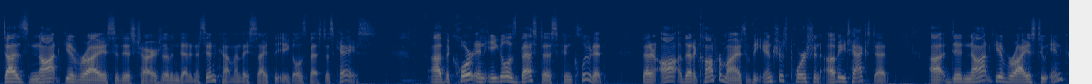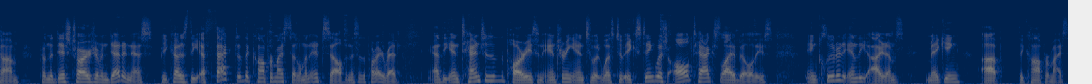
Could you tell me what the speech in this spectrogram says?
does not give rise to discharge of indebtedness income, and they cite the Eagle asbestos case. Uh, the court in Eagle asbestos concluded that, an, uh, that a compromise of the interest portion of a tax debt uh, did not give rise to income from the discharge of indebtedness because the effect of the compromise settlement itself, and this is the part I read, and the intentions of the parties in entering into it was to extinguish all tax liabilities included in the items making up the compromise.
